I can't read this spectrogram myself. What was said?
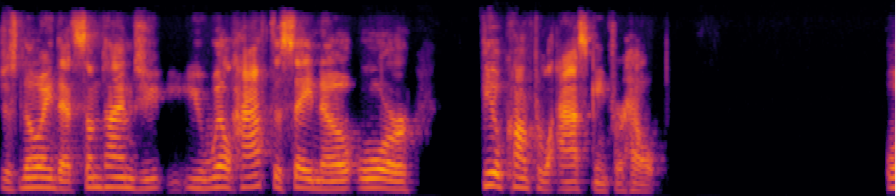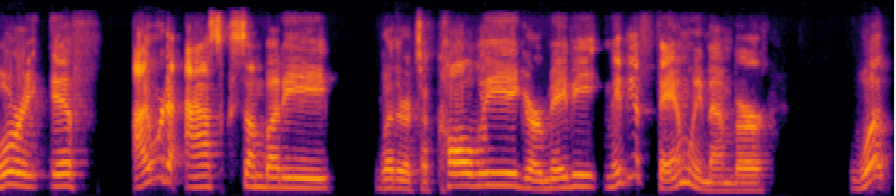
just knowing that sometimes you you will have to say no or feel comfortable asking for help. Or if i were to ask somebody whether it's a colleague or maybe maybe a family member what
